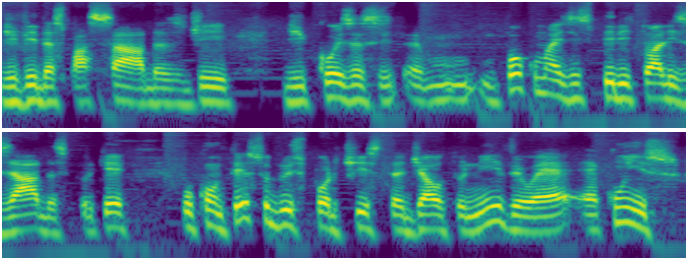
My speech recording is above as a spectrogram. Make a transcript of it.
de vidas passadas, de, de coisas um, um pouco mais espiritualizadas, porque o contexto do esportista de alto nível é, é com isso.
